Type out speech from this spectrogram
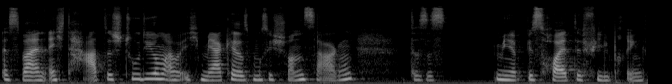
es war ein echt hartes Studium, aber ich merke, das muss ich schon sagen, dass es mir bis heute viel bringt.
